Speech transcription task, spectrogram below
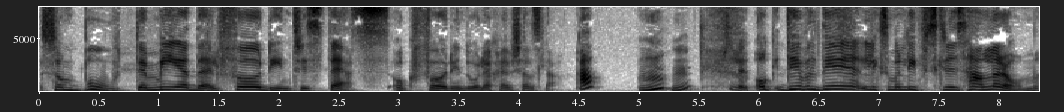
som botemedel för din tristess och för din dåliga självkänsla. Ja, mm, absolut. Och det är väl det liksom en livskris handlar om.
